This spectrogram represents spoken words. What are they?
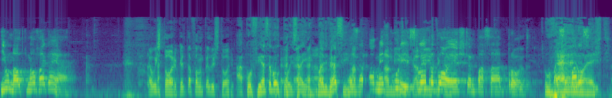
e o Náutico não vai ganhar. É o histórico, ele tá falando pelo histórico. A confiança voltou, isso aí. Pode ver assim. Exatamente a por mística, isso. Lembra do mística. Oeste ano passado? Pronto. O Vai velho oeste.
